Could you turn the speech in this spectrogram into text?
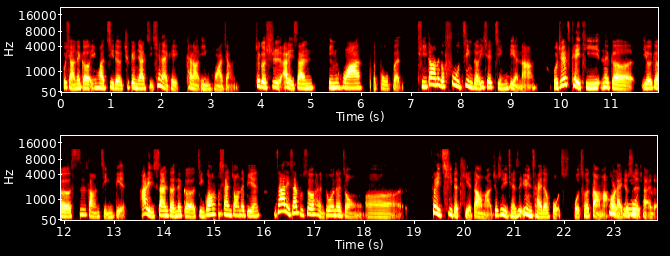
不想那个樱花季的去跟人家挤，现在可以看到樱花这样。这个是阿里山樱花的部分。提到那个附近的一些景点啊，我觉得可以提那个有一个私房景点，阿里山的那个景光山庄那边。你知道阿里山不是有很多那种呃。废弃的铁道嘛，就是以前是运材的火火车道嘛，后来就是运木材的，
